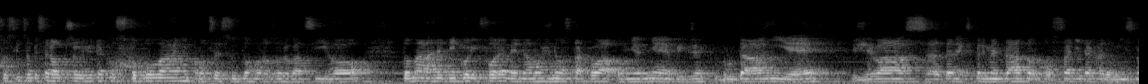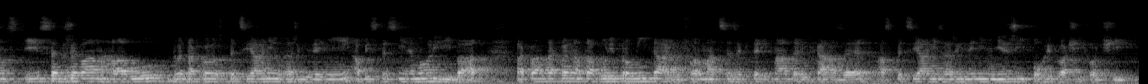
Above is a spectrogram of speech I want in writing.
co si, co by se dalo přeložit jako stopování procesu toho rozhodovacího. To má hned několik forem. Jedna možnost, taková poměrně, bych řekl, brutální, je, že vás ten experimentátor posadí takhle do místnosti, sevře vám hlavu do takového speciálního zařízení, abyste s ní nemohli hýbat, pak vám takhle na tabuli promítá informace, ze kterých máte vycházet a speciální zařízení měří pohyb vašich očí.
